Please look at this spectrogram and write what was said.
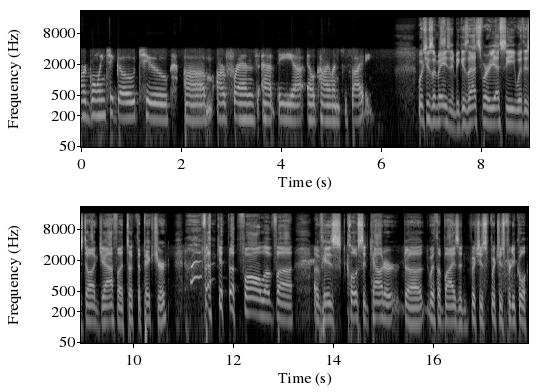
are going to go to um, our friends at the uh, Elk Island Society which is amazing because that's where Jesse with his dog Jaffa took the picture back in the fall of uh, of his close encounter uh, with a bison, which is which is pretty cool.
